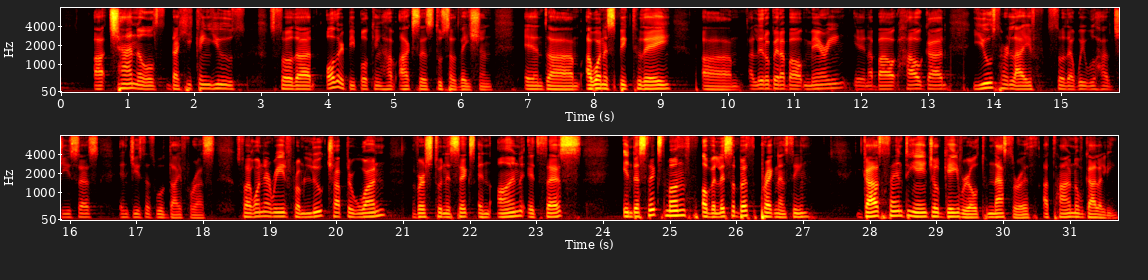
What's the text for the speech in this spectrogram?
uh, channels that He can use so that other people can have access to salvation. And um, I want to speak today um, a little bit about Mary and about how God used her life so that we will have Jesus and Jesus will die for us. So I want to read from Luke chapter 1, verse 26 and on. It says, In the sixth month of Elizabeth's pregnancy, God sent the angel Gabriel to Nazareth, a town of Galilee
